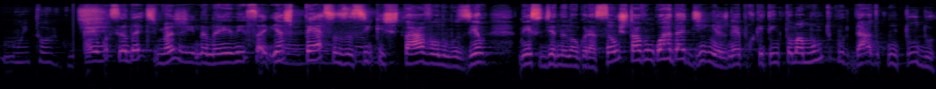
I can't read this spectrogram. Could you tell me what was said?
muito orgulho. É emocionante, imagina, né? E as é, peças assim que estavam no museu nesse dia da inauguração estavam guardadinhas, né? Porque tem que tomar muito cuidado com tudo.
